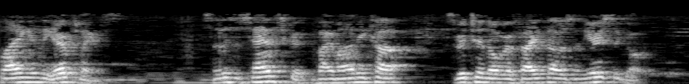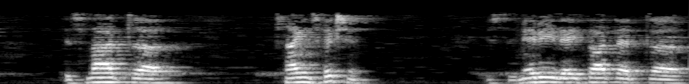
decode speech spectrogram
flying in the airplanes. So this is Sanskrit. Vaimanika is written over 5,000 years ago. It's not uh, science fiction. Maybe they thought that, uh,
